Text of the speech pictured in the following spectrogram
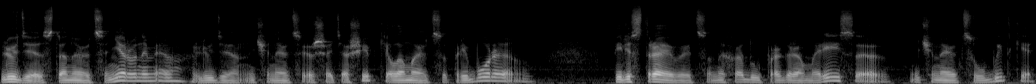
Люди становятся нервными, люди начинают совершать ошибки, ломаются приборы, перестраивается на ходу программа рейса, начинаются убытки,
